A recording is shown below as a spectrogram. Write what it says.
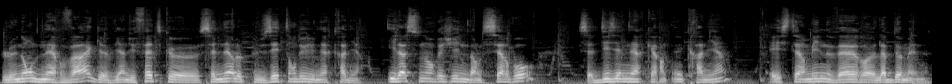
Le nom de nerf vague vient du fait que c'est le nerf le plus étendu du nerf crânien. Il a son origine dans le cerveau, c'est le dixième nerf crânien, et il se termine vers euh, l'abdomen,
